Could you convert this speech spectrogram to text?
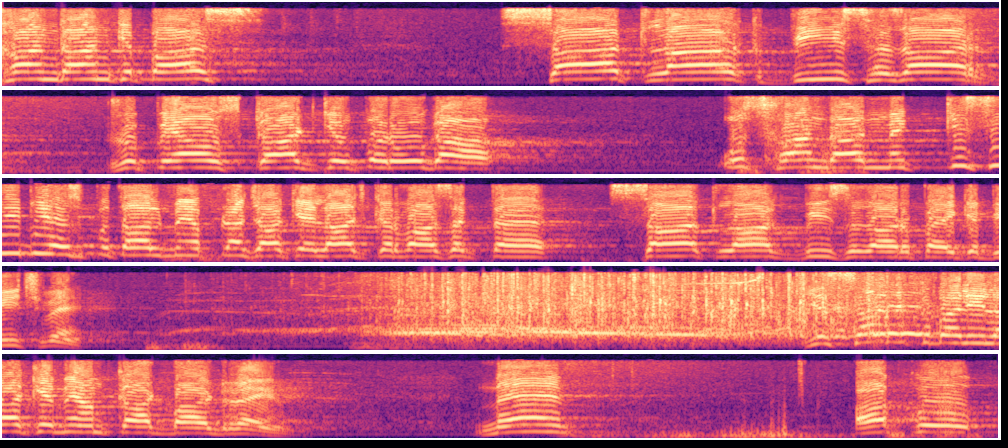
خاندان کے پاس سات لاکھ بیس ہزار روپیہ اس کارڈ کے اوپر ہوگا۔ اس خاندان میں کسی بھی ہسپتال میں اپنا جا کے علاج کروا سکتا ہے سات لاکھ بیس ہزار روپے کے بیچ میں۔ یہ سارے قبائلی علاقے میں ہم کارڈ بانٹ رہے ہیں۔ میں آپ کو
